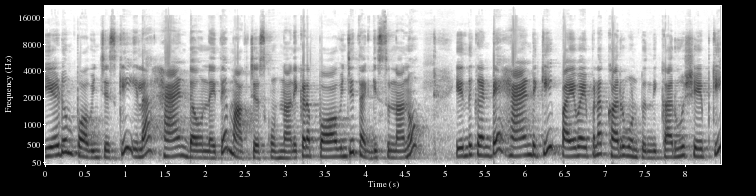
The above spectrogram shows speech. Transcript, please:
ఏడు పావు ఇంచెస్కి ఇలా హ్యాండ్ డౌన్ అయితే మార్క్ చేసుకుంటున్నాను. ఇక్కడ పావు ఇంచి తగ్గిస్తున్నాను. ఎందుకంటే హ్యాండ్కి పై వైపున కరువు ఉంటుంది. కరువు షేప్కి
